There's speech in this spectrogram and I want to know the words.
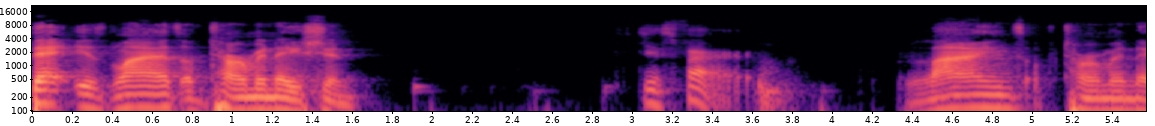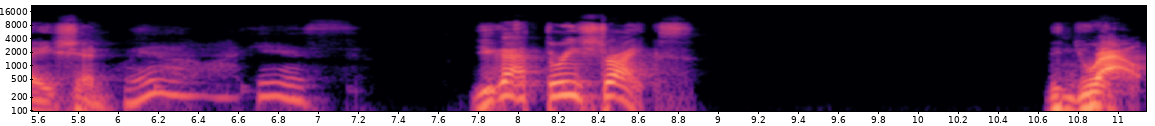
That is lines of termination. just fired. Lines of termination. Well, I guess. You got three strikes. Then you out.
